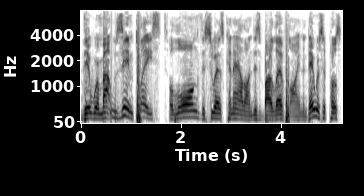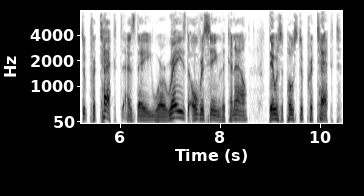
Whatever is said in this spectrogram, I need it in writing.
There were ma'uzim placed along the Suez Canal on this Barlev line, and they were supposed to protect, as they were raised overseeing the canal, they were supposed to protect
